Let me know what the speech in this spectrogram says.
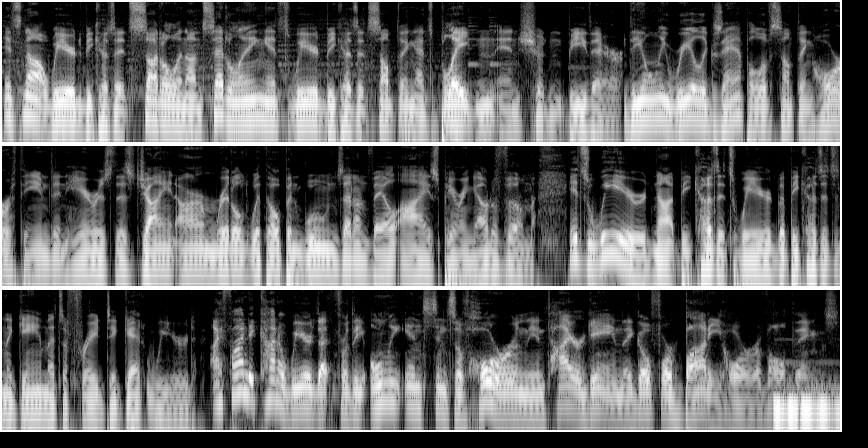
It's not weird because it's subtle and unsettling, it's weird because it's something that's blatant and shouldn't be there. The only real example of something horror themed in here is this giant arm riddled with open wounds that unveil eyes peering out of them. It's weird, not because it's weird, but because it's in a game that's afraid to get weird weird. I find it kind of weird that for the only instance of horror in the entire game, they go for body horror of all things.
